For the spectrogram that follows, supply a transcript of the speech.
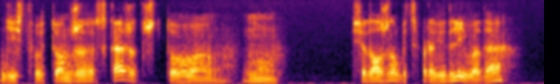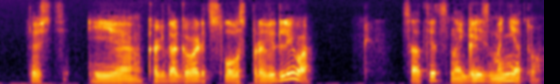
действует, он же скажет, что ну, все должно быть справедливо, да? То есть, и когда говорит слово справедливо, соответственно, эгоизма нету.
